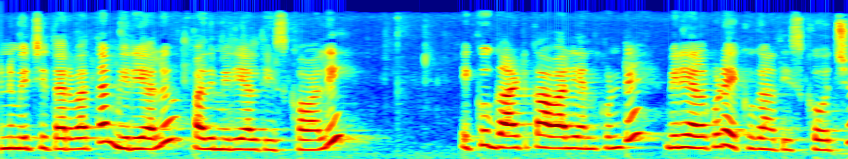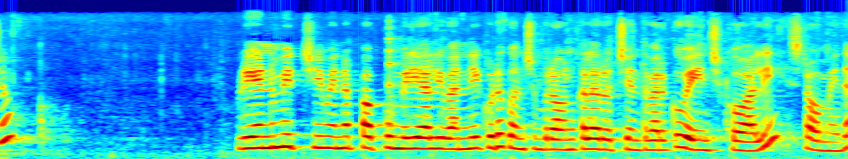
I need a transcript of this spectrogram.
ఎండుమిర్చి తర్వాత మిరియాలు పది మిరియాలు తీసుకోవాలి. ఎక్కువ ఘాటు కావాలి అనుకుంటే మిరియాలు కూడా ఎక్కువగా తీసుకోవచ్చు. ఇప్పుడు ఎండుమిర్చి మినపప్పు మిరియాలు ఇవన్నీ కూడా కొంచెం బ్రౌన్ కలర్ వచ్చేంత వరకు వేయించుకోవాలి స్టవ్ మీద.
